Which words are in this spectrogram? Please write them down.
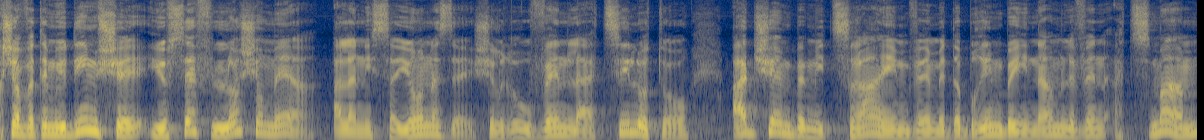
עכשיו אתם יודעים שיוסף לא שומע על הניסיון הזה של ראובן להציל אותו עד שהם במצרים והם מדברים בינם לבין עצמם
